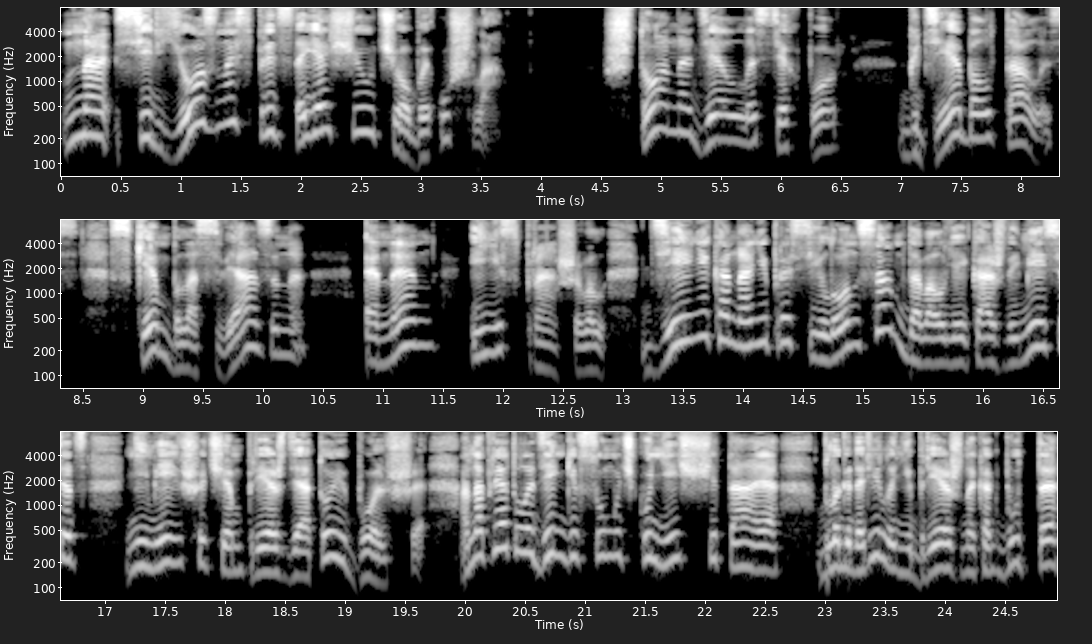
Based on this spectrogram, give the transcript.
на серьезность предстоящей учебы, ушла. Что она делала с тех пор? Где болталась? С кем была связана? НН и не спрашивал. Денег она не просила, он сам давал ей каждый месяц не меньше, чем прежде, а то и больше. Она прятала деньги в сумочку, не считая, благодарила небрежно, как будто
